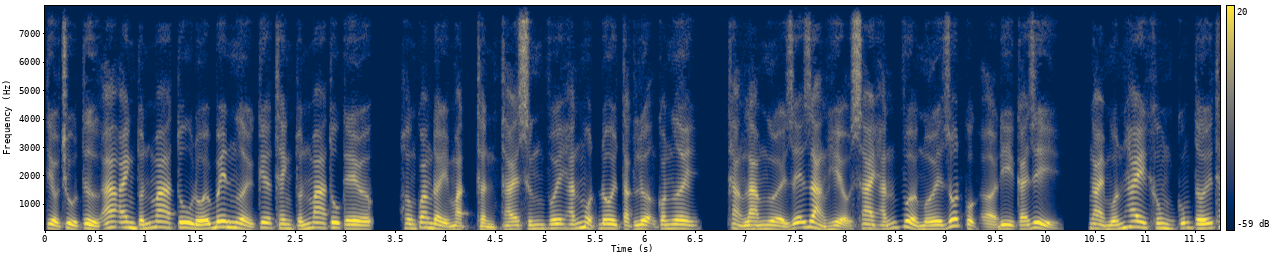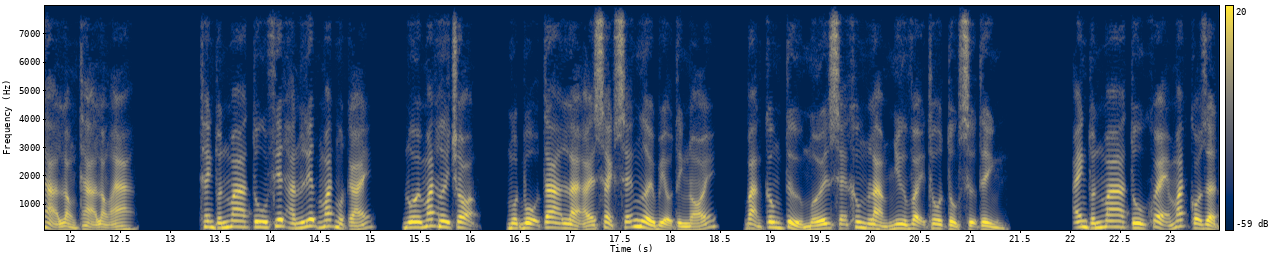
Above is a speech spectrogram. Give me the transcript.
Tiểu chủ tử A Anh Tuấn Ma Tu đối bên người kia thanh Tuấn Ma Tu kêu, hồng quang đầy mặt thần thái xứng với hắn một đôi tặc lượng con ngươi, thẳng làm người dễ dàng hiểu sai hắn vừa mới rốt cuộc ở đi cái gì, ngài muốn hay không cũng tới thả lỏng thả lỏng A. Thanh Tuấn Ma Tu phiết hắn liếc mắt một cái, đôi mắt hơi trọn, một bộ ta là ái sạch sẽ người biểu tình nói, bản công tử mới sẽ không làm như vậy thô tục sự tình. Anh Tuấn Ma Tu khỏe mắt co giật.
